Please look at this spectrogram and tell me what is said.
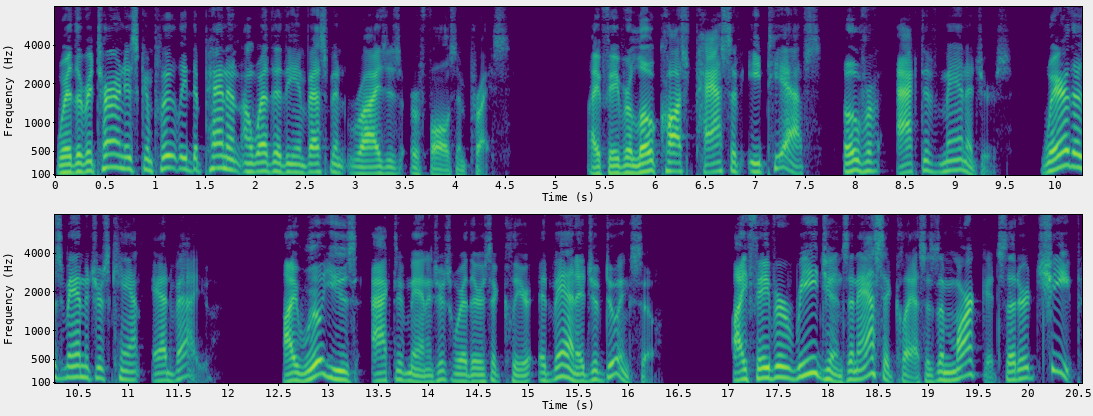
where the return is completely dependent on whether the investment rises or falls in price. I favor low cost passive ETFs over active managers, where those managers can't add value. I will use active managers where there's a clear advantage of doing so. I favor regions and asset classes and markets that are cheap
